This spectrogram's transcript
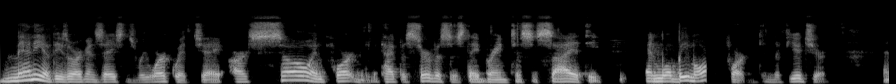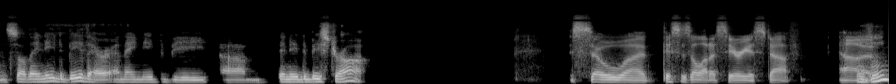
many of these organizations we work with, Jay, are so important to the type of services they bring to society and will be more important in the future. And so they need to be there and they need to be, um, they need to be strong. So uh, this is a lot of serious stuff. Uh, mm-hmm.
